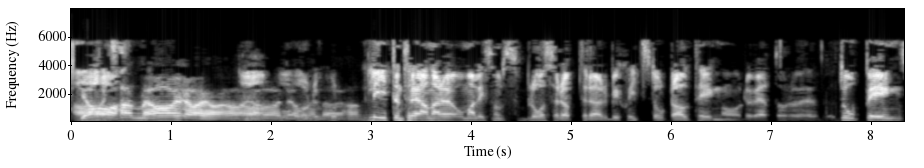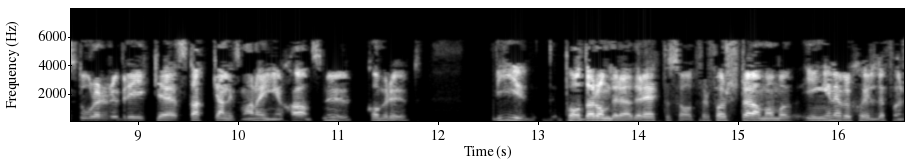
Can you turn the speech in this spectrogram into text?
Ja, Ja, han, ja, ja, ja, ja, Ja, och, där. och, Han, liten tränare och man liksom blåser upp det där. Det blir skitstort allting och du vet, och, doping, stora rubriker. Stackarn liksom, han har ingen chans. Nu kommer det ut. Vi poddar om det där direkt och sa att för det första, man, ingen är väl skyldig förrän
